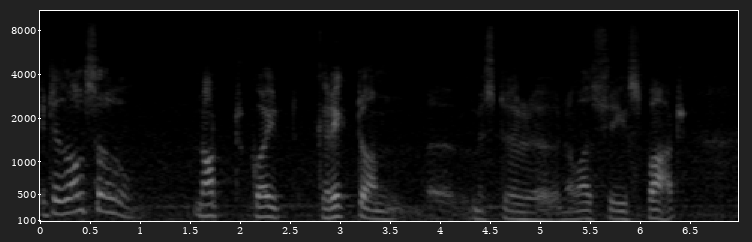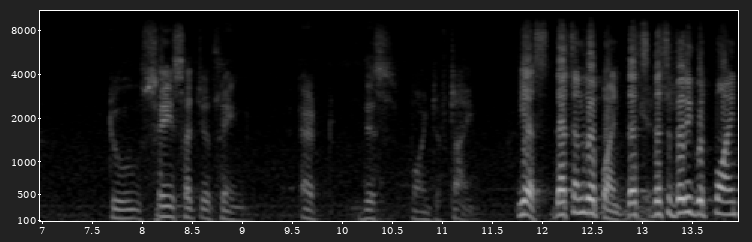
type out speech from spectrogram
it is also not quite correct on uh, Mr. uh, Nawaz Sharif's part to say such a thing at this point of time. Yes, that's another point. That's, Yes. that's a very good point.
